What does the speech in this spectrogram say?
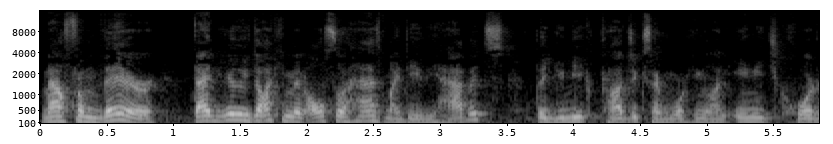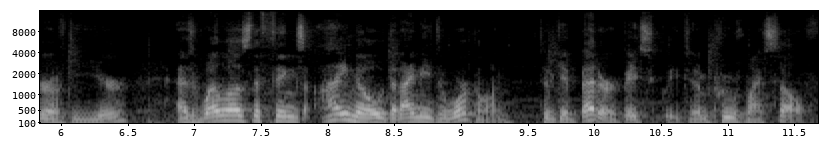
Now, from there, that yearly document also has my daily habits, the unique projects I'm working on in each quarter of the year, as well as the things I know that I need to work on to get better, basically, to improve myself.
